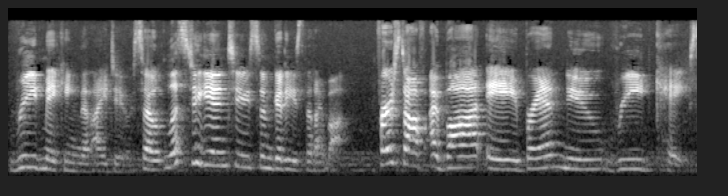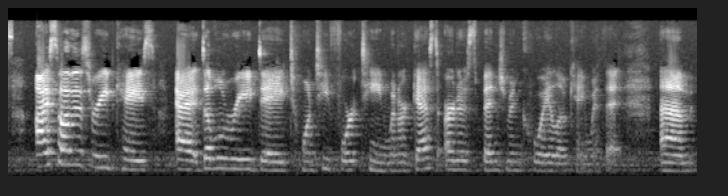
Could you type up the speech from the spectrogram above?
reed making that I do. So let's dig into some goodies that I bought. First off, I bought a brand new reed case. I saw this reed case at Double Reed Day 2014 when our guest artist Benjamin Coelho came with it. Um,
